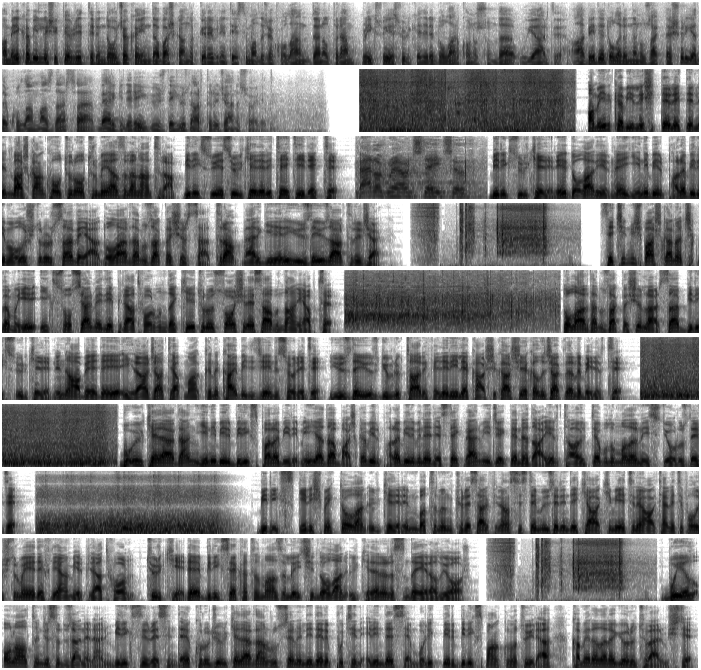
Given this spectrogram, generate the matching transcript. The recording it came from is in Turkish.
Amerika Birleşik Devletleri'nde Ocak ayında başkanlık görevini teslim alacak olan Donald Trump, BRICS üyesi ülkeleri dolar konusunda uyardı. ABD dolarından uzaklaşır ya da kullanmazlarsa vergileri %100 arttıracağını söyledi. Amerika Birleşik Devletleri'nin başkan koltuğuna oturmaya hazırlanan Trump, BRICS üyesi ülkeleri tehdit etti. BRICS ülkeleri dolar yerine yeni bir para birimi oluşturursa veya dolardan uzaklaşırsa Trump vergileri %100 artıracak. Seçilmiş başkan açıklamayı ilk sosyal medya platformundaki Truth Social hesabından yaptı. Dolardan uzaklaşırlarsa BRICS ülkelerinin ABD'ye ihracat yapma hakkını kaybedeceğini söyledi. %100 gümrük tarifeleriyle karşı karşıya kalacaklarını belirtti. Bu ülkelerden yeni bir BRICS para birimi ya da başka bir para birimine destek vermeyeceklerine dair taahhütte bulunmalarını istiyoruz dedi. BRICS, gelişmekte olan ülkelerin Batı'nın küresel finans sistemi üzerindeki hakimiyetine alternatif oluşturmayı hedefleyen bir platform. Türkiye'de BRICS'e katılma hazırlığı içinde olan ülkeler arasında yer alıyor. Bu yıl 16.sı düzenlenen BRICS zirvesinde kurucu ülkelerden Rusya'nın lideri Putin elinde sembolik bir BRICS banknotuyla kameralara görüntü vermişti.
